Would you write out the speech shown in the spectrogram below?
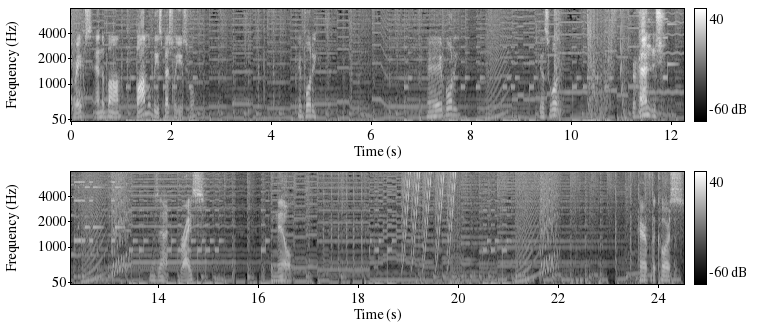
Grapes and the bomb. Bomb will be especially useful. Hey, buddy. Hey, buddy. Guess what? Revenge! What was that? Rice? Vanille. Prepare for the course.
